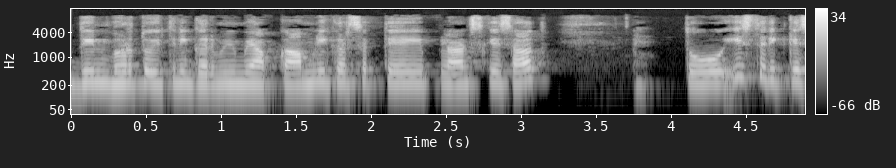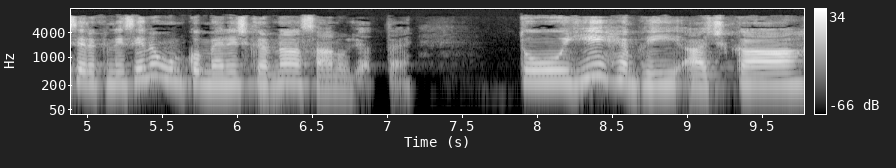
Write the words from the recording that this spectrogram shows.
दिन भर तो इतनी गर्मी में आप काम नहीं कर सकते प्लांट्स के साथ। तो इस तरीके से रखने से ना उनको मैनेज करना आसान हो जाता है। तो ये है भाई आज का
